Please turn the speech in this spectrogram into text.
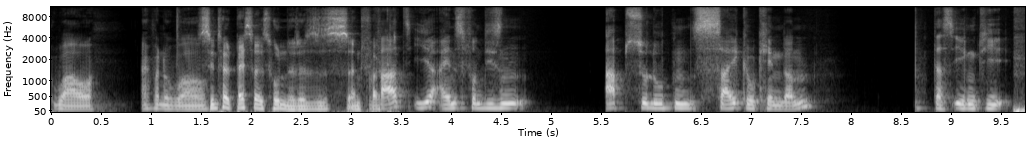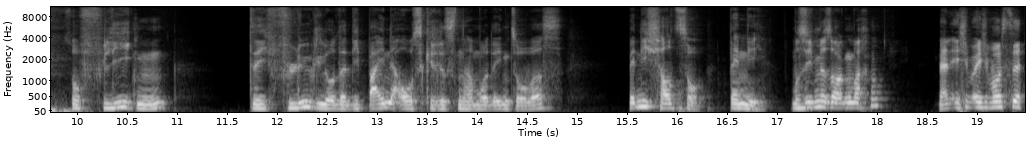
Wow. Einfach nur wow. Sind halt besser als Hunde, das ist ein Fakt. Wart ihr eins von diesen absoluten Psycho-Kindern, dass irgendwie so Fliegen die Flügel oder die Beine ausgerissen haben oder irgend sowas? Benny schaut so. Benny, muss ich mir Sorgen machen? Nein, ich, ich musste,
